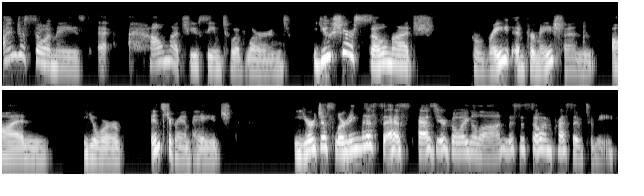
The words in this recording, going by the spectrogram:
I'm just so amazed at how much you seem to have learned. You share so much great information on your Instagram page. You're just learning this as as you're going along. This is so impressive to me.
